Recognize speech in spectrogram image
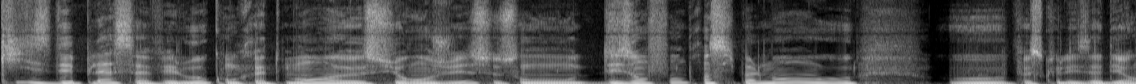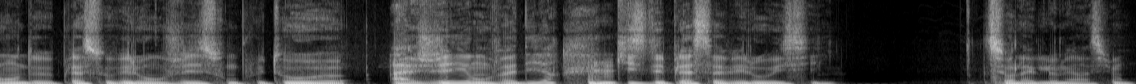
qui se déplace à vélo concrètement euh, sur Angers? Ce sont des enfants principalement ou, ou parce que les adhérents de Place au Vélo Angers sont plutôt euh, âgés, on va dire. Mm. Qui se déplace à vélo ici sur l'agglomération?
